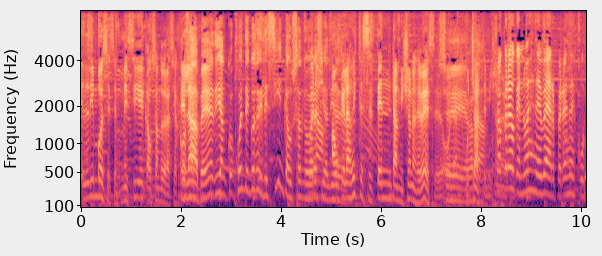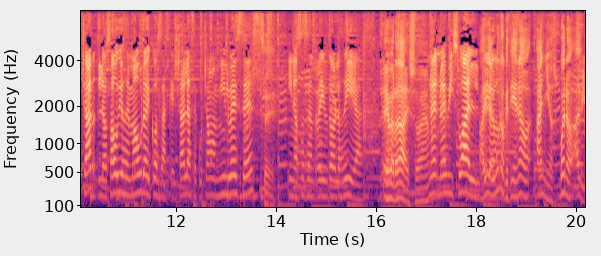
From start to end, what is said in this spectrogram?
El limbo es ese, me sigue causando gracia. Cosas- la app, ¿eh? Digan, cu- cuenten cosas que le siguen causando Bueno, gracia al día aunque de las viste 70 millones de veces, Sí, o las es escuchaste millones Yo de creo veces. que no es de ver, pero es de escuchar los audios de Mauro y cosas que ya las escuchamos mil veces Sí. y nos hacen reír todos los días. Es verdad eso, ¿eh? No es, no es visual. Hay pero- algunos que tienen a- años. Bueno, a- Sí.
